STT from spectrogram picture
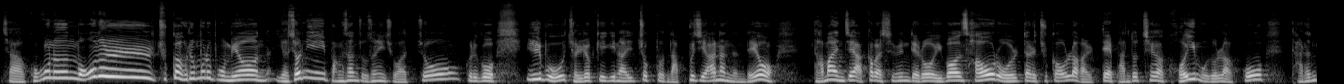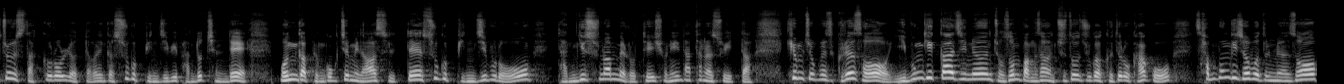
자, 그거는 뭐 오늘 주가 흐름으로 보면 여전히 방산조선이 좋았죠. 그리고 일부 전력기기나 이쪽도 나쁘지 않았는데요. 다만 이제 아까 말씀드린 대로 이번 4월, 5월 달에 주가 올라갈 때 반도체가 거의 못 올랐고 다른 쪽에서 다 끌어올렸다. 그러니까 수급 빈집이 반도체인데 뭔가 변곡점이 나왔을 때 수급 빈집으로 단기 순환매 로테이션이 나타날 수 있다. 키움증권에서 그래서 2분기까지는 조선 방산 주도주가 그대로 가고 3분기 접어들면서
